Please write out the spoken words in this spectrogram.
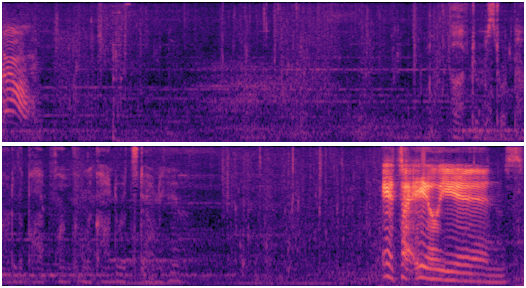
Now. I'll have to restore power to the platform from the conduits down here. It's aliens!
